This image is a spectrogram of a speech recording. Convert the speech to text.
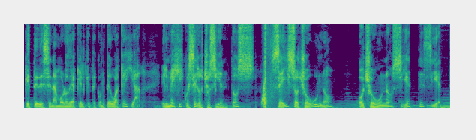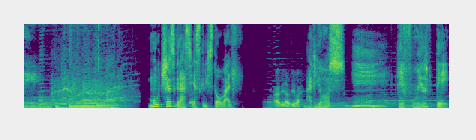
que te desenamoró de aquel que te conté o aquella? El México es el 800-681-8177. Muchas gracias, Cristóbal. Adiós, Iba. Adiós. ¡Qué fuerte!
